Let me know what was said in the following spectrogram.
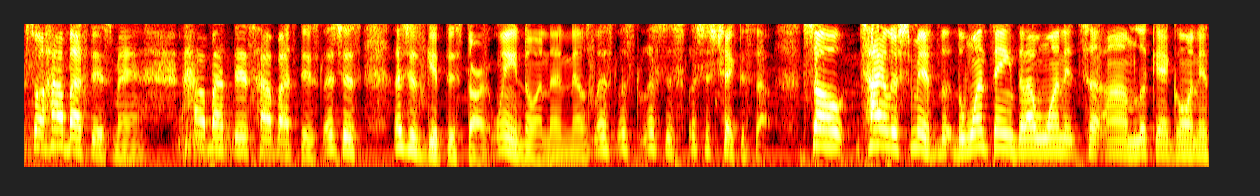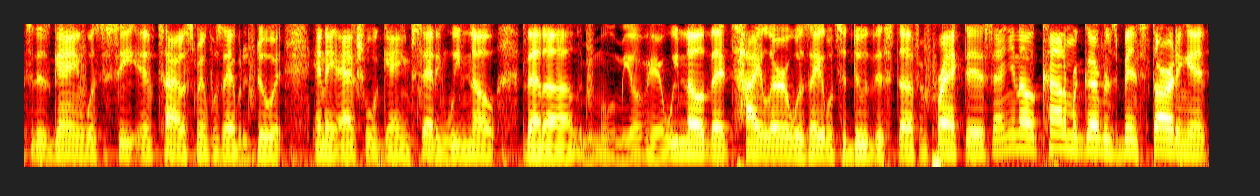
So how about this, man? How about this? How about this? Let's just let's just get this started. We ain't doing nothing else. Let's let's let's just let's just check this out. So Tyler Smith, the, the one thing that I wanted to um, look at going into this game was to see if Tyler Smith was able to do it in a actual game setting. We know that uh let me move me over here. We know that Tyler was able to do this stuff in practice, and you know Connor McGovern's been starting it.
